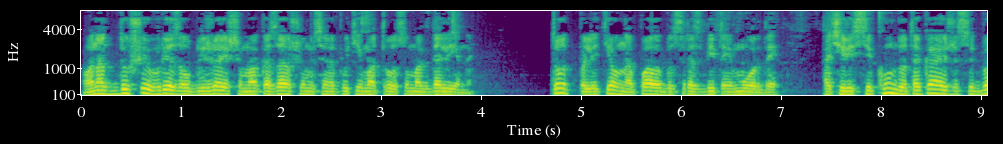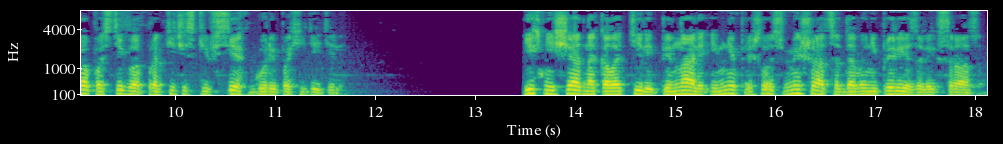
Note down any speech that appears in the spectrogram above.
он от души врезал ближайшему оказавшемуся на пути матросу Магдалены. Тот полетел на палубу с разбитой мордой, а через секунду такая же судьба постигла практически всех горе-похитителей. Их нещадно колотили, пинали, и мне пришлось вмешаться, дабы не прирезали их сразу.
